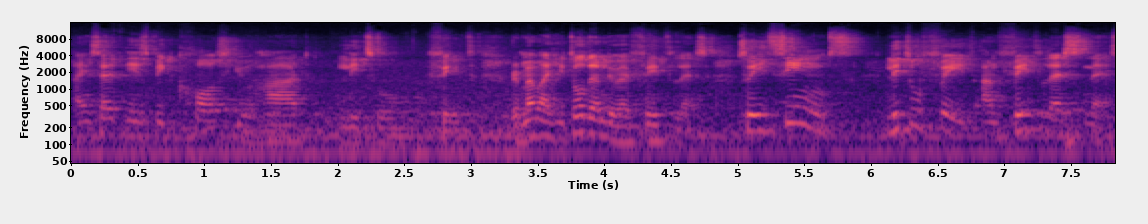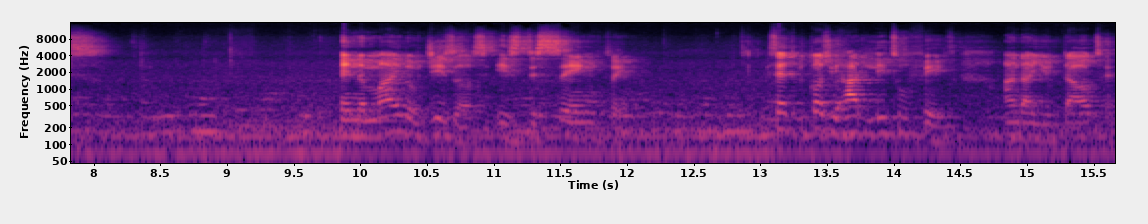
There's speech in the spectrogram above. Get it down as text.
And he said, It's because you had little faith. Remember, he told them they were faithless. So it seems little faith and faithlessness in the mind of Jesus is the same thing. He said, Because you had little faith and that you doubted.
